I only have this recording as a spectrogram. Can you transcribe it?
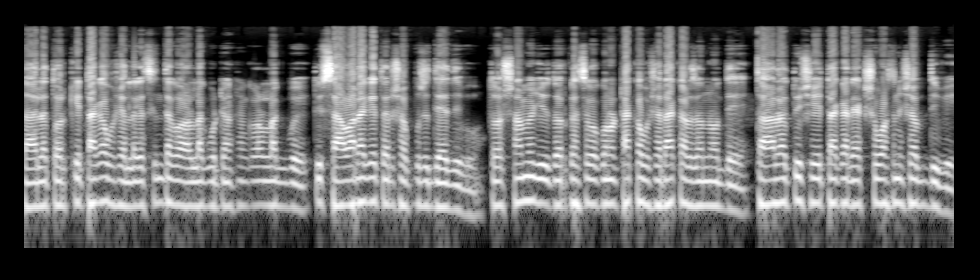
তাহলে তোর কি টাকা পয়সা লাগে চিন্তা করা লাগবে, টেনশন করা লাগবে? তুই চাওয়ার আগে তোর সবকিছু দিয়ে দিব। তোর স্বামী যদি তোর কাছে কখনো টাকা পয়সা রাখার জন্য দে, তাহলে তুই সেই টাকার একশো পার্সেন্ট হিসাব দিবি।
